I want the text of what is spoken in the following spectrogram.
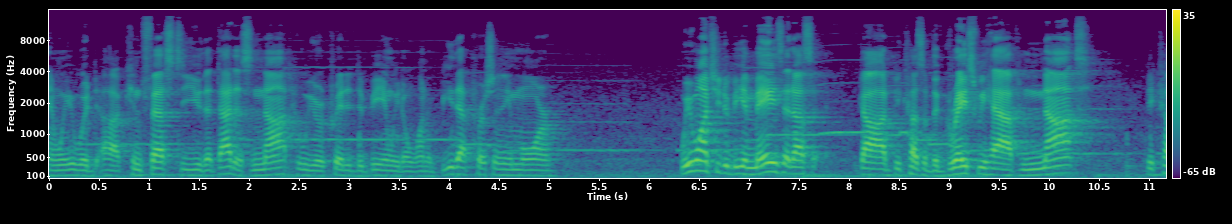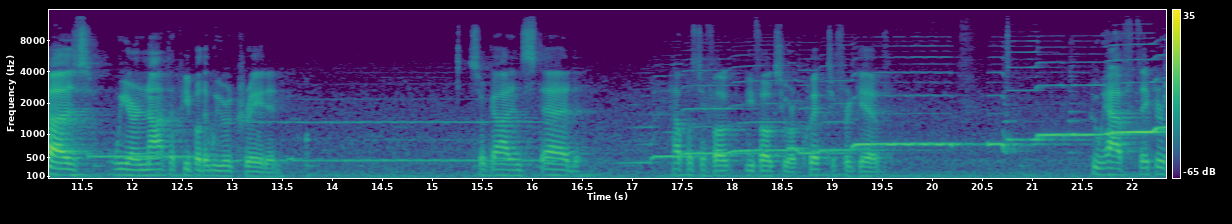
and we would uh, confess to you that that is not who we were created to be, and we don't want to be that person anymore. We want you to be amazed at us, God, because of the grace we have, not because we are not the people that we were created. So, God, instead, help us to be folks who are quick to forgive who have thicker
